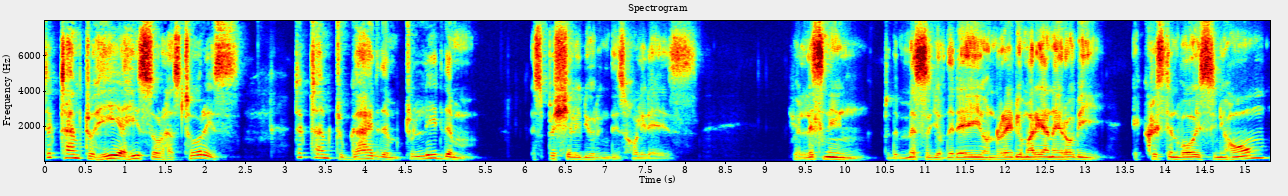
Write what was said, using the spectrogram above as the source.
Take time to hear his or her stories. Take time to guide them, to lead them, especially during these holidays. You're listening to the message of the day on Radio Maria Nairobi, a Christian voice in your home,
